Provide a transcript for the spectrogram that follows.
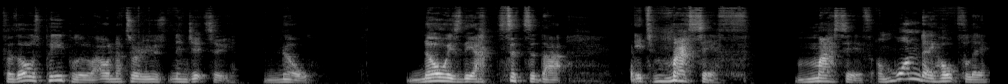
for those people who are like, oh, Natori's ninjutsu, no. No is the answer to that. It's massive. Massive. And one day, hopefully,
